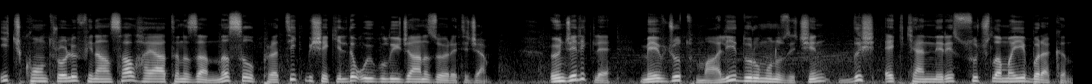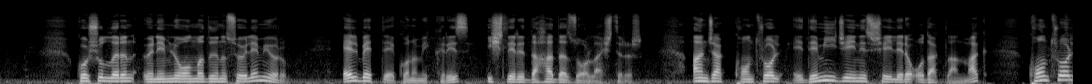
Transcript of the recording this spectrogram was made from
iç kontrolü finansal hayatınıza nasıl pratik bir şekilde uygulayacağınızı öğreteceğim. Öncelikle mevcut mali durumunuz için dış etkenleri suçlamayı bırakın. Koşulların önemli olmadığını söylemiyorum. Elbette ekonomik kriz işleri daha da zorlaştırır. Ancak kontrol edemeyeceğiniz şeylere odaklanmak, kontrol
